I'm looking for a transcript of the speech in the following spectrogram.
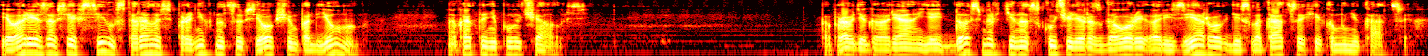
и Варя изо всех сил старалась проникнуться всеобщим подъемом, но как-то не получалось. По правде говоря, ей до смерти наскучили разговоры о резервах, дислокациях и коммуникациях.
